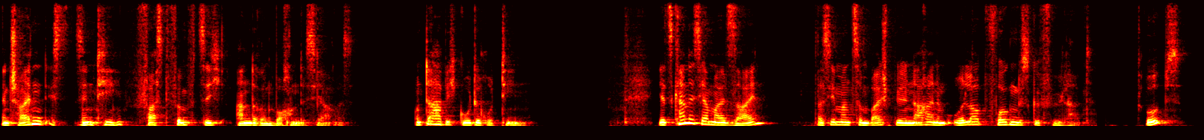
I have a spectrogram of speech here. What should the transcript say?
Entscheidend ist, sind die fast 50 anderen Wochen des Jahres. Und da habe ich gute Routinen. Jetzt kann es ja mal sein, dass jemand zum Beispiel nach einem Urlaub folgendes Gefühl hat. Ups,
